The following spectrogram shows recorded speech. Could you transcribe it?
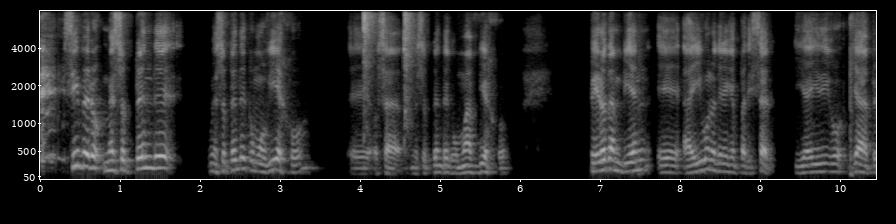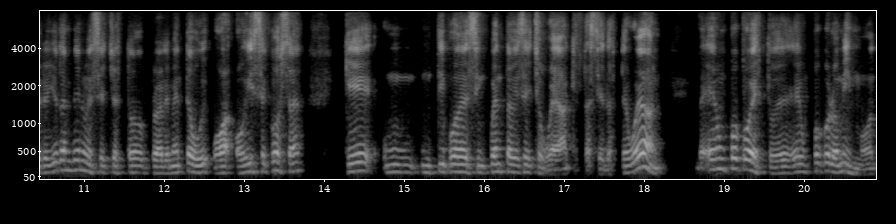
sí, pero me sorprende, me sorprende como viejo, eh, o sea, me sorprende como más viejo, pero también eh, ahí uno tiene que empatizar y ahí digo, ya, pero yo también hubiese hecho esto probablemente, o, hice cosas que un, tipo de 50 hubiese dicho, weón, ¿qué está haciendo este weón? Es un poco esto, es un poco lo mismo.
